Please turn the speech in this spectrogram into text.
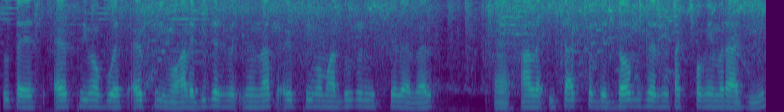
tutaj jest El Primo vs El Primo, ale widzę, że nasz El Primo ma dużo niższy level. E, ale i tak sobie dobrze, że tak powiem, radzi.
